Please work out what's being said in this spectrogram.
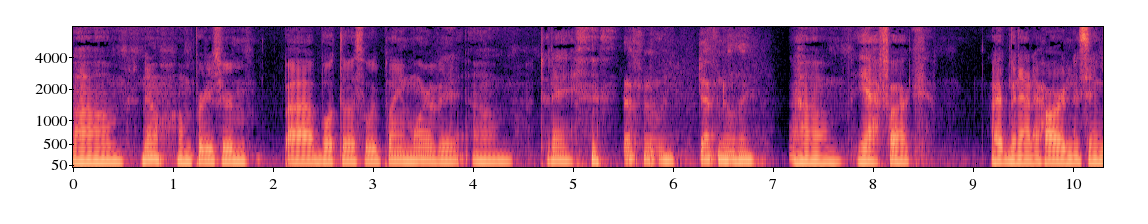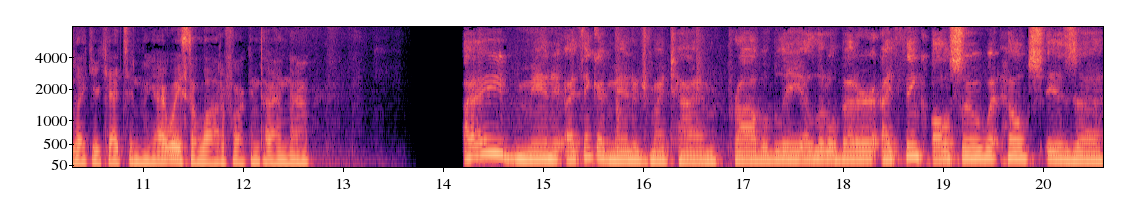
Um, no, I'm pretty sure uh, both of us will be playing more of it um today. Definitely. Definitely. Um, yeah, fuck. I've been at it hard and it seems like you're catching me. I waste a lot of fucking time now. I manage. I think I manage my time probably a little better. I think also what helps is, uh,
